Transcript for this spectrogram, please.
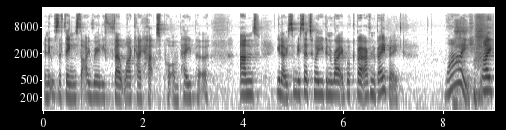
and it was the things that I really felt like I had to put on paper. And, you know, somebody said to me, Are you're going to write a book about having a baby. Why? like,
